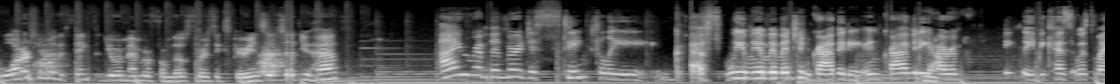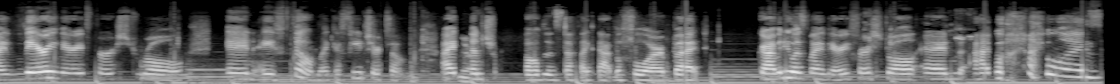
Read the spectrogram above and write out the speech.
what are some of the things that you remember from those first experiences that you had? I remember distinctly, uh, we, we mentioned Gravity, and Gravity, Yeah. I remember distinctly because it was my very, very first role in a film, like a feature film. I had Yeah. done short films and stuff like that before, but Gravity was my very first role, and I, I was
